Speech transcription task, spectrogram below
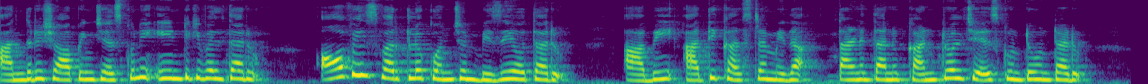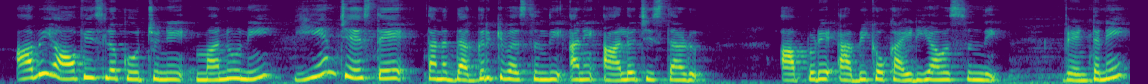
అందరూ షాపింగ్ చేసుకుని ఇంటికి వెళ్తారు. ఆఫీస్ వర్క్లో కొంచెం బిజీ అవుతారు. అభి అతి కష్టం మీద తను తను కంట్రోల్ చేసుకుంటూ ఉంటాడు. అభి ఆఫీస్లో కూర్చుని మనుని ఏం చేస్తే తన దగ్గరికి వస్తుంది అని ఆలోచిస్తాడు. అప్పుడే అభికి ఒక ఐడియా వస్తుంది. వెంటనే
